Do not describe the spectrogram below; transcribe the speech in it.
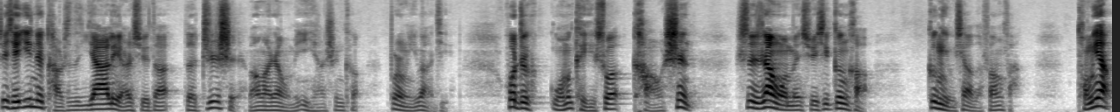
这些因着考试的压力而学到的知识，往往让我们印象深刻，不容易忘记。或者我们可以说，考试是让我们学习更好、更有效的方法。同样，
